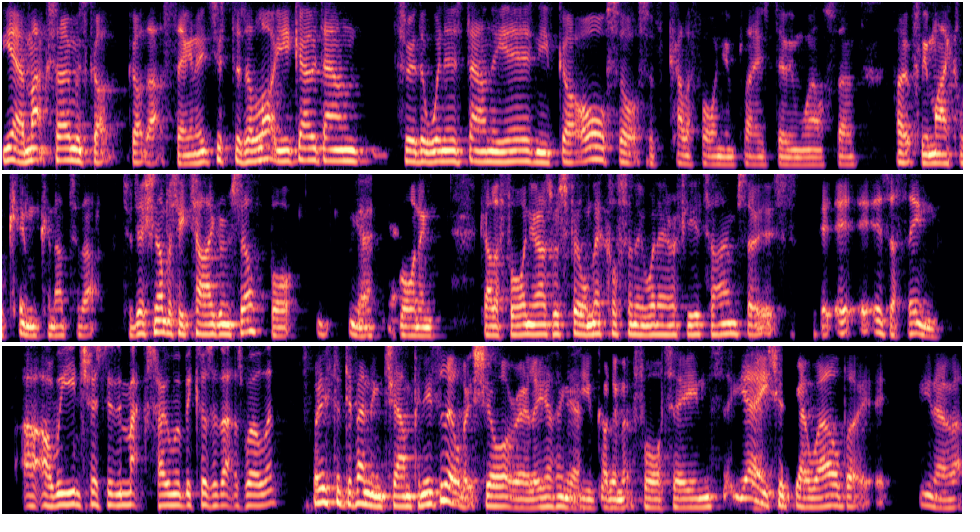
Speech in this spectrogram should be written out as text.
Yeah, Max Homa's got got that thing, and it's just there's a lot. You go down through the winners down the years, and you've got all sorts of Californian players doing well. So hopefully, Michael Kim can add to that tradition. Obviously, Tiger himself, but yeah, yeah. born in California, as was Phil Mickelson, who won here a few times. So it's it, it is a thing. Are we interested in Max Homa because of that as well? Then well, he's the defending champion. He's a little bit short, really. I think yeah. you've got him at 14. So, yeah, yeah, he should go well, but it, you know,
